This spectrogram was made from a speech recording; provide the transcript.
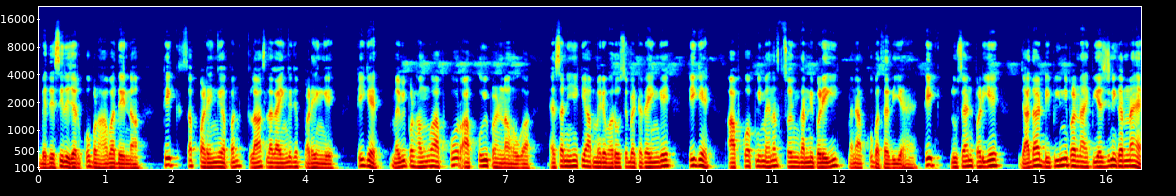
विदेशी रिज़र्व को बढ़ावा देना। ठीक, सब पढ़ेंगे अपन, क्लास लगाएँगे जब पढ़ेंगे। ठीक है, मैं भी पढ़ाऊँगा आपको और आपको भी पढ़ना होगा। ऐसा नहीं है कि आप मेरे भरोसे बैठे रहेंगे। ठीक है, आपको अपनी मेहनत स्वयं करनी पड़ेगी, मैंने आपको बता दिया है। ठीक, लूसेंट पढ़िए, ज़्यादा डीपली नहीं पढ़ना है, पीएचडी नहीं करना है।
